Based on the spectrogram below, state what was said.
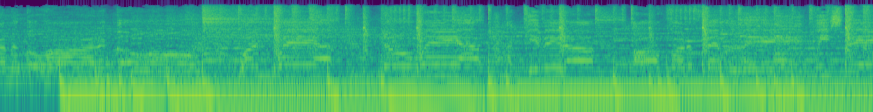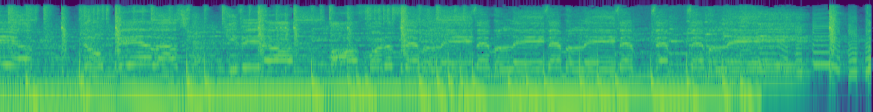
time to go harder.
